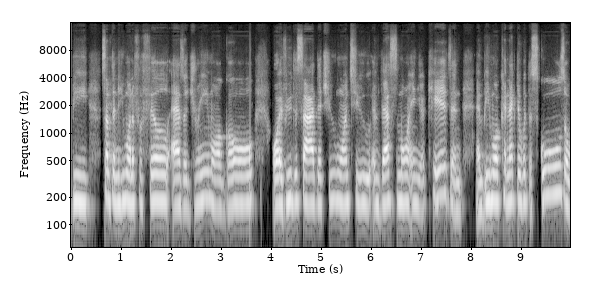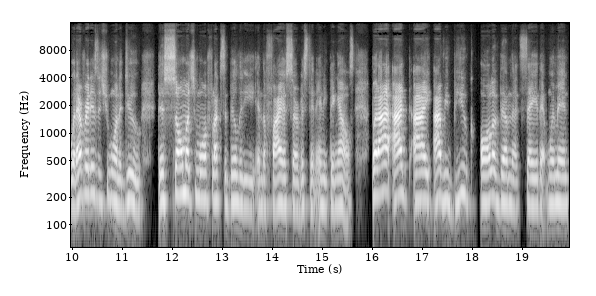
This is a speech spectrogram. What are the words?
be something that you want to fulfill as a dream or a goal or if you decide that you want to invest more in your kids and and be more connected with the schools or whatever it is that you want to do there's so much more flexibility in the fire service than anything else. But i i i, I rebuke all of them that say that women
